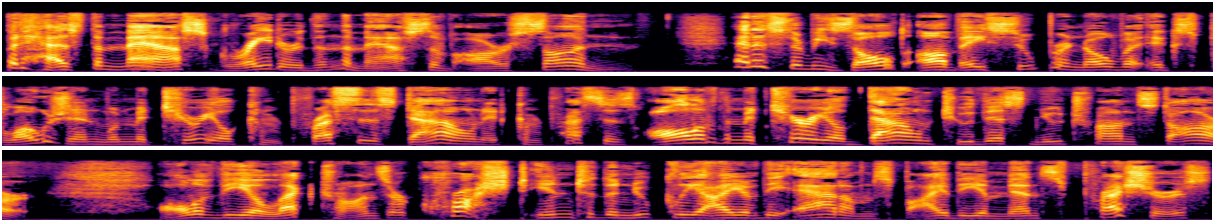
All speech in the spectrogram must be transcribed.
but has the mass greater than the mass of our sun. And it's the result of a supernova explosion when material compresses down it compresses all of the material down to this neutron star. All of the electrons are crushed into the nuclei of the atoms by the immense pressures.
